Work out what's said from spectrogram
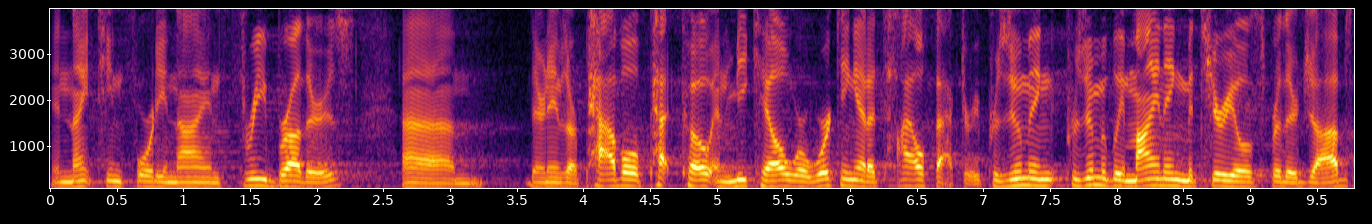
In 1949, three brothers, um, their names are Pavel, Petko, and Mikhail, were working at a tile factory, presumably mining materials for their jobs.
